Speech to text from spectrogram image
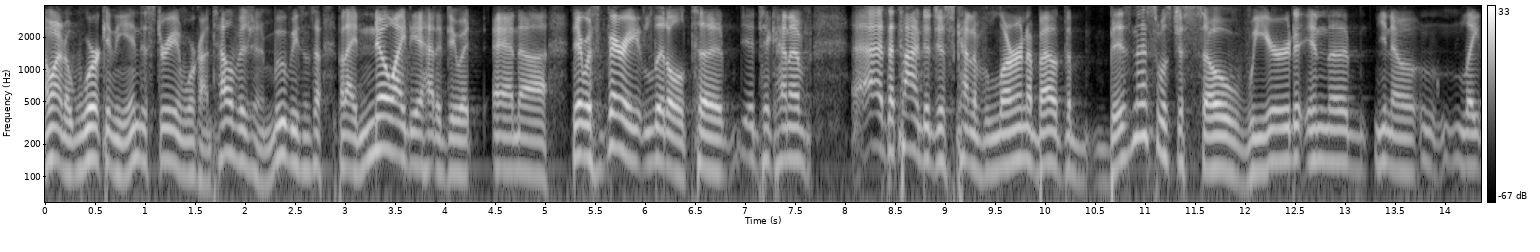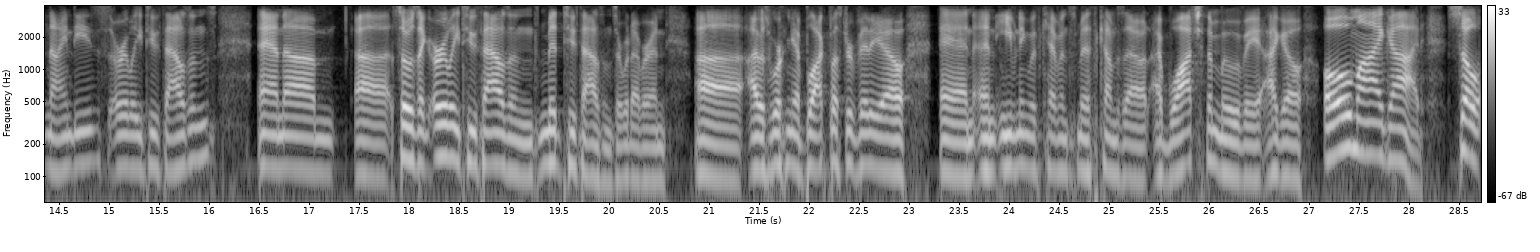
I wanted to work in the industry and work on television and movies and stuff, but I had no idea how to do it. And uh, there was very little to to kind of at the time to just kind of learn about the business was just so weird in the you know late 90s early 2000s and um, uh, so it was like early 2000s mid 2000s or whatever. And uh, i was working at blockbuster video and an evening with kevin smith comes out. I watch the movie. I go oh my god. So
